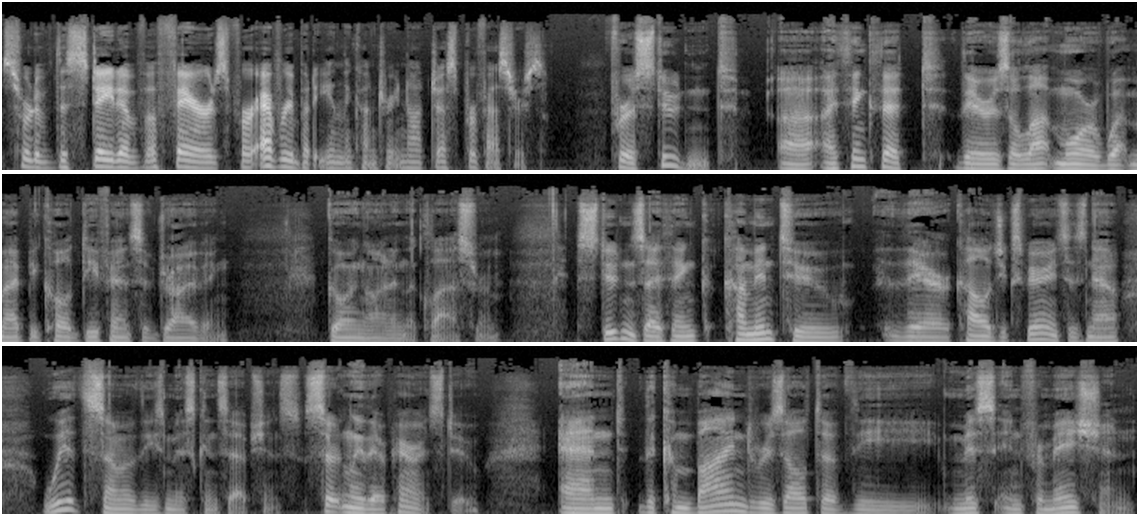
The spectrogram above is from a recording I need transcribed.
sort of the state of affairs for everybody in the country, not just professors? For a student, uh, I think that there is a lot more of what might be called defensive driving going on in the classroom. Students, I think, come into their college experiences now with some of these misconceptions. Certainly their parents do. And the combined result of the misinformation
